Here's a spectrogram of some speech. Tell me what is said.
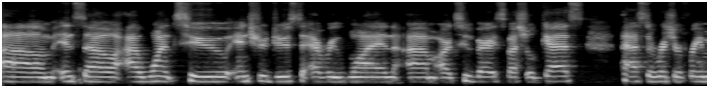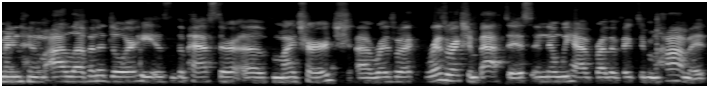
Um, and so I want to introduce to everyone um, our two very special guests, Pastor Richard Freeman, whom I love and adore. He is the pastor of my church, uh, Resurrec- Resurrection Baptist. And then we have Brother Victor Muhammad,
